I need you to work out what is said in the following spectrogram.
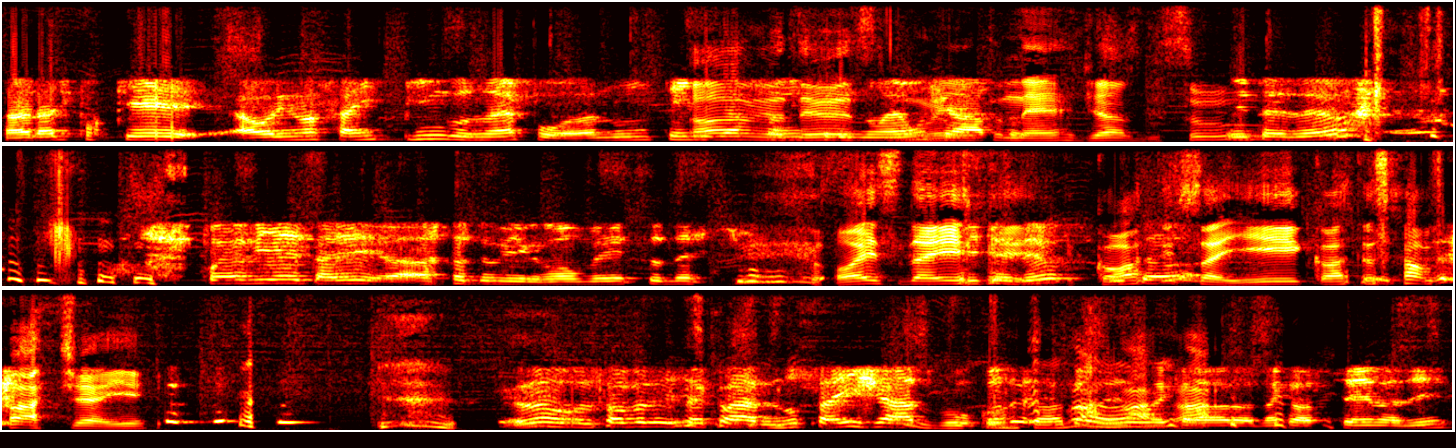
Na verdade, porque a urina sai em pingos, né, pô? Ela não tem ligação Ah, meu entre, Deus, não é um jato. nerd absurdo. Entendeu? Põe a vinheta aí, ó, Domingo, momento, né? Olha isso daí. Entendeu? Corta Então- isso aí, corta essa parte aí. Não, só pra deixar claro, não sai jato, pô. Quando eu não. naquela, naquela cena ali,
